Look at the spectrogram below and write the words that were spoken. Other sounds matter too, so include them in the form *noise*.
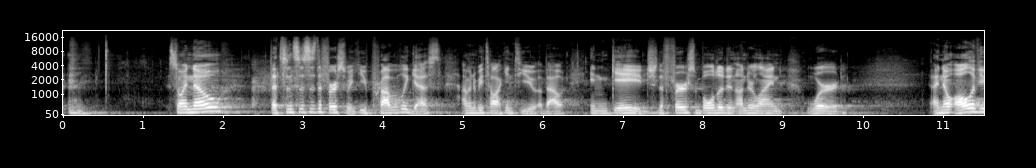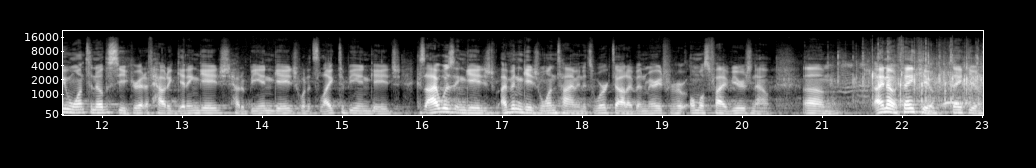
So I know that since this is the first week, you've probably guessed I'm going to be talking to you about engage, the first bolded and underlined word. I know all of you want to know the secret of how to get engaged, how to be engaged, what it's like to be engaged. Because I was engaged, I've been engaged one time and it's worked out. I've been married for almost five years now. Um, I know, thank you, thank you.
